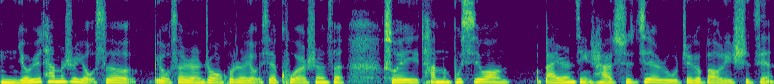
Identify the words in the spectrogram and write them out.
嗯，由于他们是有色有色人种或者有一些酷儿身份，所以他们不希望。白人警察去介入这个暴力事件，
